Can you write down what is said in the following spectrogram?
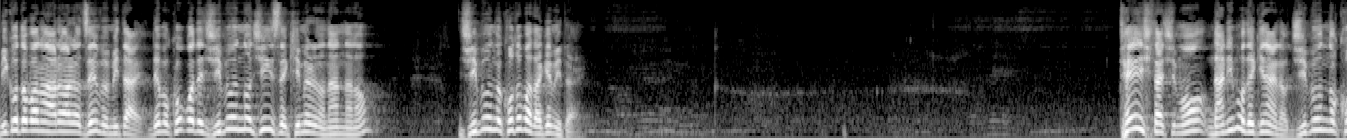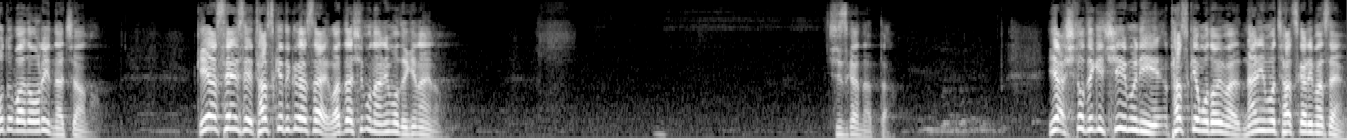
御言葉のあるあるを全部見たい。でもここで自分の人生決めるのは何なの？自分の言葉だけ見たい。天使たちも何もできないの。自分の言葉通りになっちゃうの。ゲア先生、助けてください。私も何もできないの。静かになった。いや、人的チームに助け求めます。何も助かりません。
